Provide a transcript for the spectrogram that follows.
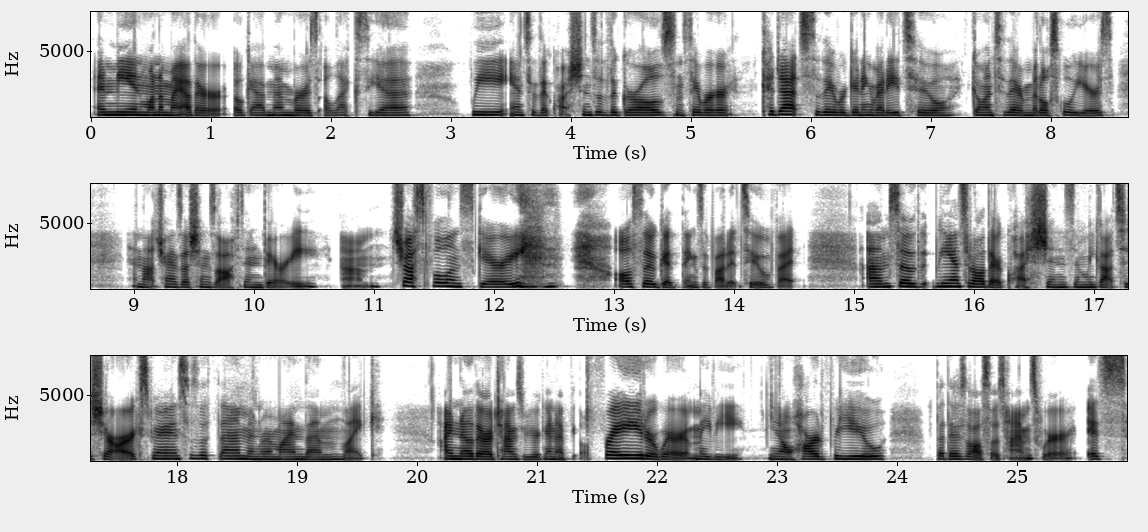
And me and one of my other OGAB members, Alexia, we answered the questions of the girls since they were Cadettes, so they were getting ready to go into their middle school years. And that transition is often very um, stressful and scary. also, good things about it too. But um, so th- we answered all their questions and we got to share our experiences with them and remind them, like, I know there are times where you're going to feel afraid or where it may be, you know, hard for you, but there's also times where it's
